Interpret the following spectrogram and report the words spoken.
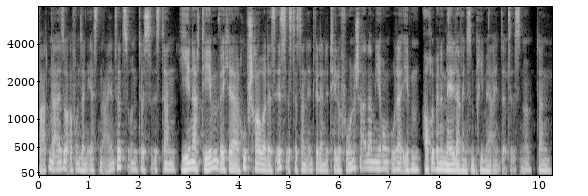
Warten wir also auf unseren ersten Einsatz und das ist dann, je nachdem, welcher Hubschrauber das ist, ist das dann entweder eine telefonische Alarmierung oder eben auch über eine Melder, wenn es ein Primäreinsatz ist. Ne? Dann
